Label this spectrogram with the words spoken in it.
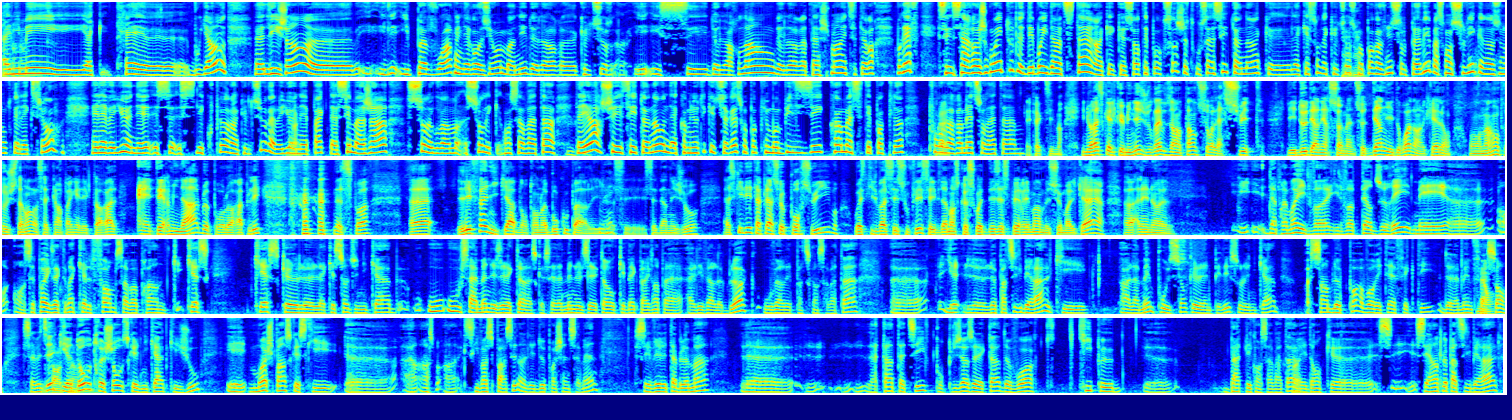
animée et très euh, bouillante, euh, les gens, euh, ils, peuvent voir une érosion à un moment donné de leur culture et, et c'est de leur langue, de leur attachement, etc. Bref, ça rejoint tout le débat identitaire en quelque sorte. Et pour ça, je trouve ça assez étonnant que la question de la culture ne soit mhm. pas revenue sur le pavé parce qu'on se souvient que dans une autre élection, elle avait eu un, les coupures en culture avaient eu un impact assez majeur sur le gouvernement, sur les conservateurs. Mhm. D'ailleurs, c'est étonnant que la communauté culturelle soit pas plus mobilisée comme à cette époque pour le remettre sur la table. Effectivement. Il nous reste quelques minutes. Je voudrais vous entendre sur la suite, les deux dernières semaines, ce dernier droit dans lequel on, entre justement dans cette campagne électorale interminable, pour le rappeler, n'est-ce pas? Euh, L'effet NICAB dont on a beaucoup parlé ces, derniers jours, est-ce qu'il est appelé à se poursuivre ou est-ce qu'il va s'essouffler? C'est évidemment ce que souhaite désespérément M. Molker. Euh, Alain Noël. D'après moi, il va, il va perdurer, mais euh, on ne sait pas exactement quelle forme ça va prendre. Qu'est-ce qu'est-ce que la question du NICAB, où, où, ça amène les électeurs? Est-ce que ça amène les électeurs au Québec, par exemple, à, aller vers le Bloc ou vers les partis conservateurs? Euh, il y a le, Parti libéral qui a la même position que le NPD sur le NICAB semble pas avoir été affecté de la même façon. ça veut dire qu'il y a d'autres choses que le NICAB qui joue. Et moi, je pense que ce qui, euh, ce qui va se passer dans les deux prochaines semaines, c'est véritablement la tentative pour plusieurs électeurs de voir qui peut euh, battre les conservateurs. Et donc, euh, c'est entre le Parti libéral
